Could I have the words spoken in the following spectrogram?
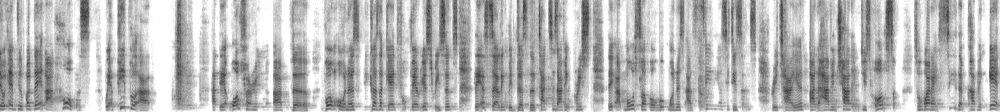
They were empty, but they are homes where people are and they're offering up the homeowners because again, for various reasons, they are selling because the taxes have increased. They are most of our homeowners are senior citizens, retired and having challenges also. So what I see them coming in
